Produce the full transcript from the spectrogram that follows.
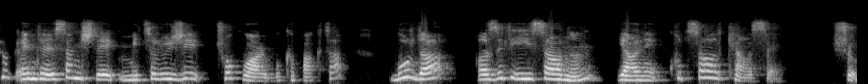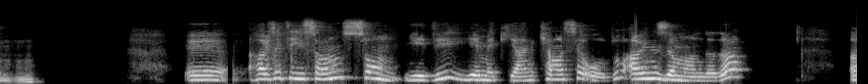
çok enteresan işte mitoloji çok var bu kapakta. Burada Hazreti İsa'nın yani kutsal kase şu. Hı hı. e, Hazreti İsa'nın son yediği yemek yani kase oldu. Aynı zamanda da e,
